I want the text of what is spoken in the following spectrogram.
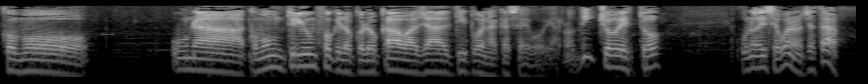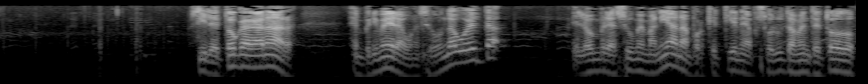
como una como un triunfo que lo colocaba ya el tipo en la casa de gobierno. Dicho esto, uno dice, bueno, ya está. Si le toca ganar en primera o en segunda vuelta, el hombre asume mañana porque tiene absolutamente todo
